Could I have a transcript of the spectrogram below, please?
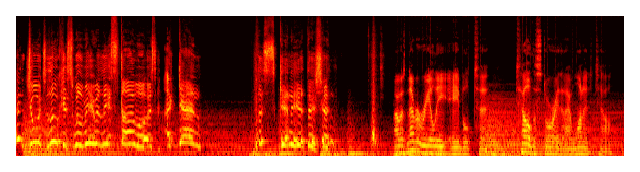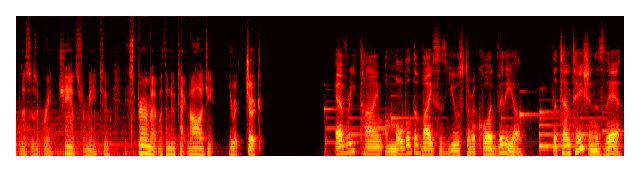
And George Lucas will re release Star Wars again! The skinny edition! I was never really able to tell the story that I wanted to tell. This is a great chance for me to experiment with a new technology. You're a jerk. Every time a mobile device is used to record video, the temptation is there.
